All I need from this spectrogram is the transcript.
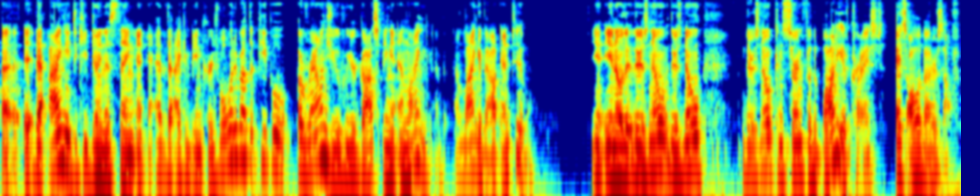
Uh, it, that I need to keep doing this thing and, and, that I can be encouraged. Well, what about the people around you who you're gossiping and lying lying about and to? You, you know, there's no there's no there's no concern for the body of Christ. It's all about herself.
